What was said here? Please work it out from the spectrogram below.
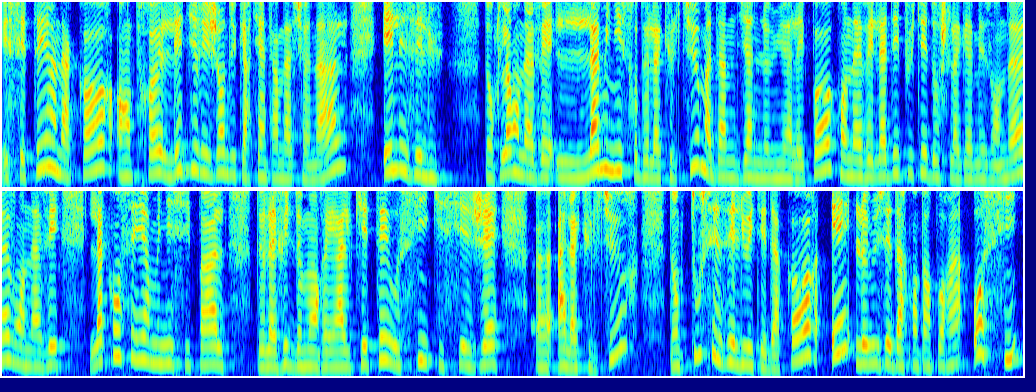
Et c'était un accord entre les dirigeants du quartier international et les élus. Donc là, on avait la ministre de la Culture, Madame Diane Lemieux à l'époque, on avait la députée d'Hochelaga Maisonneuve, on avait la conseillère municipale de la ville de Montréal qui était aussi, qui siégeait euh, à la culture. Donc tous ces élus étaient d'accord. Et le musée d'art contemporain aussi,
